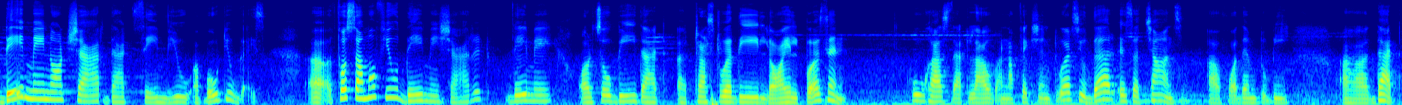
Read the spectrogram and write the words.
they may not share that same view about you guys. Uh, for some of you, they may share it. They may also be that uh, trustworthy, loyal person who has that love and affection towards you. There is a chance uh, for them to be uh, that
